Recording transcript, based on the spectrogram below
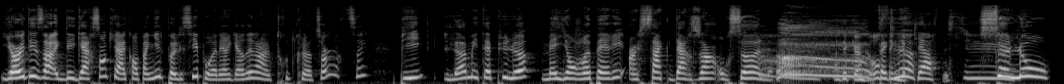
il y a un des, des garçons qui a accompagné le policier pour aller regarder dans le trou de clôture, tu sais. Puis l'homme était plus là, mais ils ont repéré un sac d'argent au sol. Avec un gros Fait signe là, de pièce dessus. Ce lot,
